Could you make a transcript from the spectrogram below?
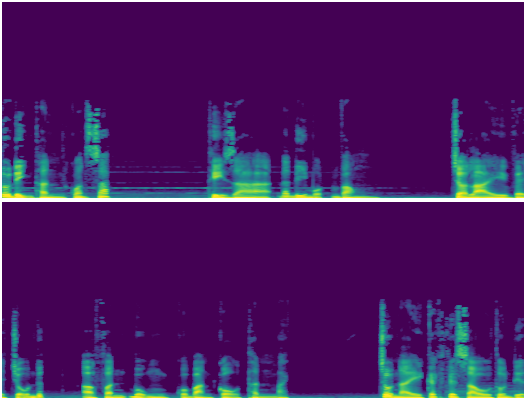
Tôi định thần quan sát, thì ra đã đi một vòng, trở lại về chỗ nứt ở phần bụng của bàn cổ thần mạch. Chỗ này cách phía sau thôn địa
